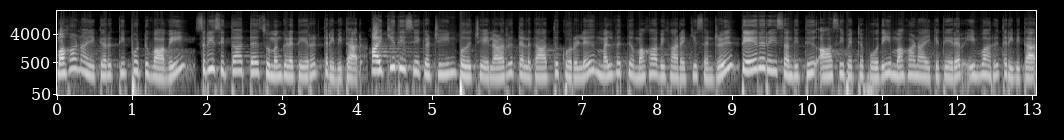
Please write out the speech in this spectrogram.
மகாநாயக்கர் திப்பொட்டுவாவே ஸ்ரீ சித்தார்த்த சுமங்கல தேரர் தெரிவித்தார். ஐக்கிய தேசிய கட்சியின் பொதுச் செயலாளர் தலதாத்து கொருளு மல்வத்து மகாவிகாரைக்கு சென்று தேரரை சந்தித்து ஆசி பெற்ற போதே மகாநாயக்க தேரர் இவ்வாறு தெரிவித்தார்.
